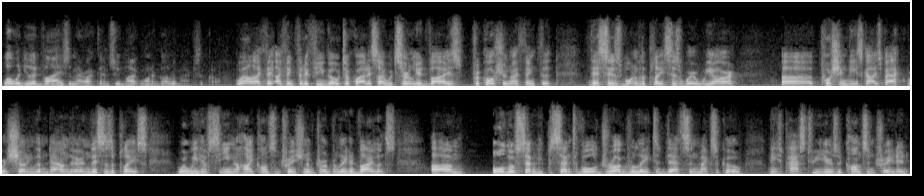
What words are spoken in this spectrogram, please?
What would you advise Americans who might want to go to Mexico? Well, I think I think that if you go to Juarez, I would certainly advise precaution. I think that this is one of the places where we are uh, pushing these guys back. We're shutting them down there, and this is a place where we have seen a high concentration of drug-related violence. Um, almost 70% of all drug-related deaths in Mexico these past two years are concentrated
